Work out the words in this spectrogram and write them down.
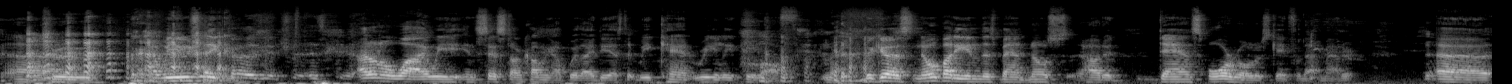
True. Uh, we usually, I don't know why we insist on coming up with ideas that we can't really pull off. because nobody in this band knows how to dance or roller skate for that matter. Uh,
